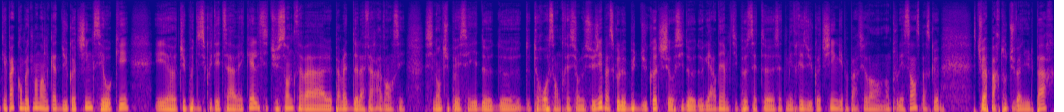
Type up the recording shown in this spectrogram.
qui est pas complètement dans le cadre du coaching, c'est ok, et euh, tu peux discuter de ça avec elle si tu sens que ça va le permettre de la faire avancer. Sinon, tu peux essayer de, te recentrer sur le sujet, parce que le but du coach, c'est aussi de, garder un petit peu cette, cette maîtrise du coaching et pas partir dans, tous les sens, parce que si tu vas partout, tu vas nulle part.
